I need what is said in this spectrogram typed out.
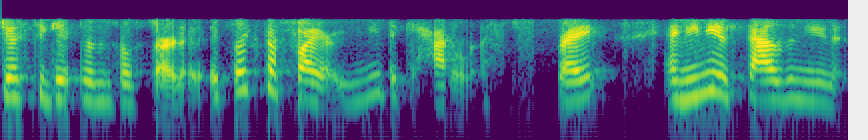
just to get themselves started. It's like the fire. You need the catalyst, right? and you need a thousand units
